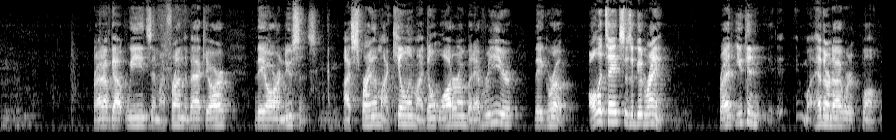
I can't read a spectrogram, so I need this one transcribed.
Mm-hmm. Right? I've got weeds in my front in the backyard. They are a nuisance. Mm-hmm. I spray them, I kill them, I don't water them, but every year they grow. All it takes is a good rain. Right? You can. Heather and I were, well,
